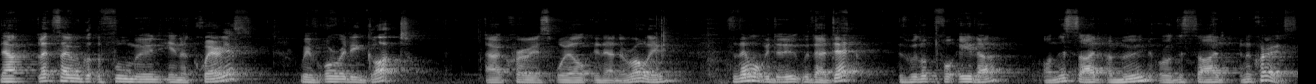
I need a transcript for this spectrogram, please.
Now, let's say we've got the full moon in Aquarius. We've already got our Aquarius oil in our neroli. So then what we do with our deck is we look for either on this side a moon or on this side an Aquarius.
